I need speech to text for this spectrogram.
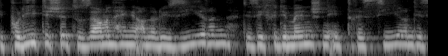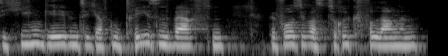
die politische Zusammenhänge analysieren, die sich für die Menschen interessieren, die sich hingeben, sich auf den Tresen werfen, bevor sie was zurückverlangen.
